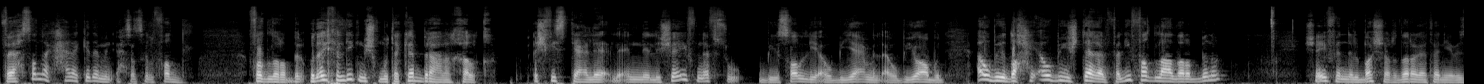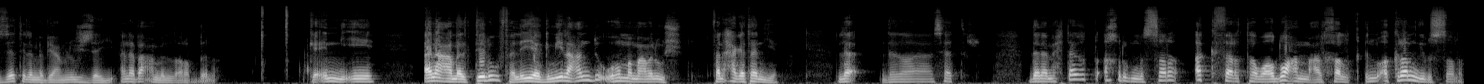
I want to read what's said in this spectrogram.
فيحصل لك حالة كده من إحساس الفضل. فضل ربنا. وده يخليك مش متكبر على الخلق. مش في استعلاء لأن اللي شايف نفسه بيصلي أو بيعمل أو بيعبد أو بيضحي أو بيشتغل فليه فضل على ربنا؟ شايف إن البشر درجة تانية بالذات لما بيعملوش زيي أنا بعمل لربنا. كأني إيه؟ أنا عملت له فليا جميل عنده وهم ما عملوش. فأنا حاجة تانية. لا ده, ستر. ده أنا محتاج أخرج من الصلاة أكثر تواضعا مع الخلق إنه أكرمني بالصلاة.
